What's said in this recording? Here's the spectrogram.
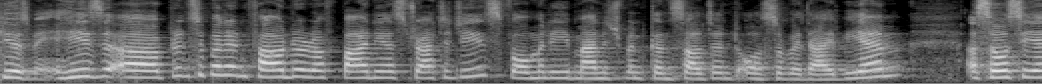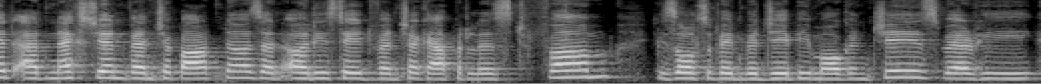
Excuse me. He's a principal and founder of Pioneer Strategies, formerly management consultant also with IBM, associate at NextGen Venture Partners, an early stage venture capitalist firm. He's also been with JP Morgan Chase, where he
